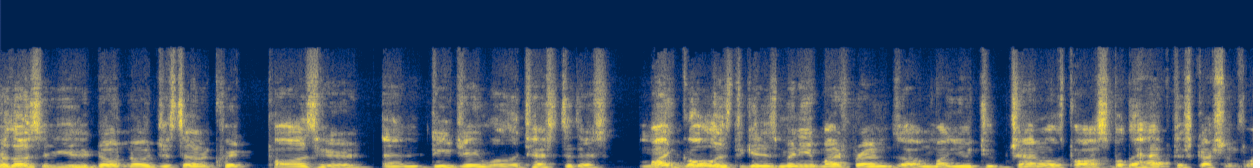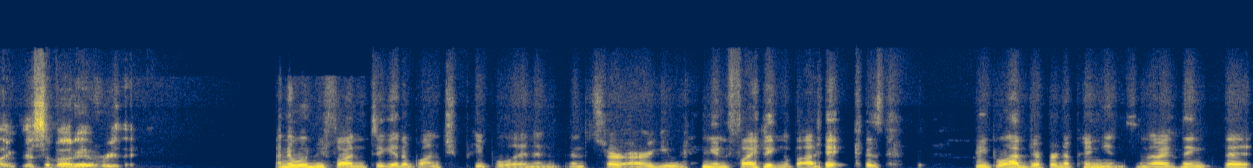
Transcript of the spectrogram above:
for those of you who don't know, just on a quick pause here, and DJ will attest to this. My goal is to get as many of my friends on my YouTube channel as possible to have discussions like this about everything. And it would be fun to get a bunch of people in and, and start arguing and fighting about it because people have different opinions. And I think that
